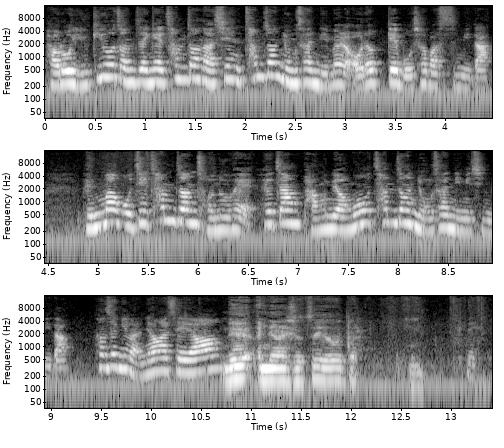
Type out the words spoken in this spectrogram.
바로 6.25 전쟁에 참전하신 참전용사님을 어렵게 모셔봤습니다. 백마고지 참전 전우회 회장 박명호 참전용사님이십니다. 선생님 안녕하세요. 네, 안녕하셨어요. 네.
